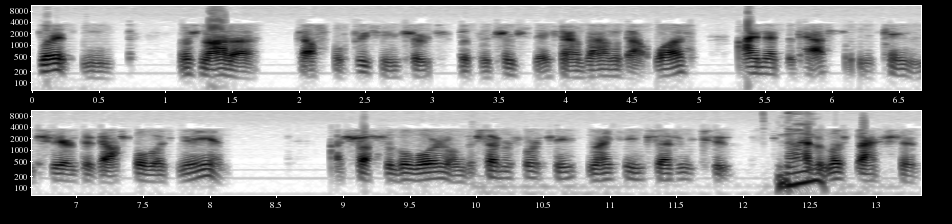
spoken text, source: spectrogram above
split and was not a gospel preaching church, but the church they found out about was. I met the pastor and he came and shared the gospel with me, and I trusted the Lord on December 14th, 1972. I Nine. haven't looked back since.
